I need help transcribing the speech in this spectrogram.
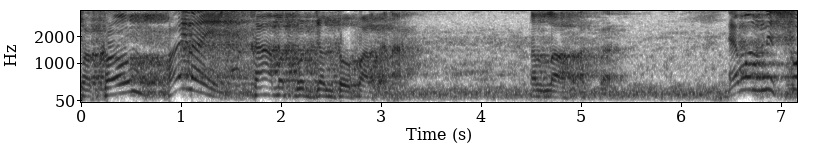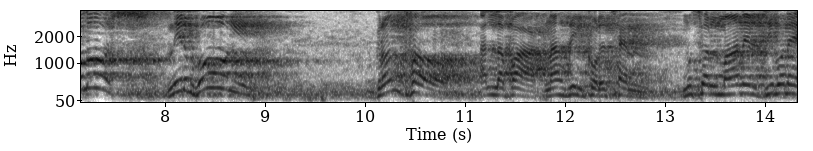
সক্ষম হয় নাই। কামত পর্যন্ত পারবে না। আল্লাহ এমন নিষ্কলুষ, নির্ভুল গ্রন্থ আল্লাহ পাক নাজিল করেছেন। মুসলমানের জীবনে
